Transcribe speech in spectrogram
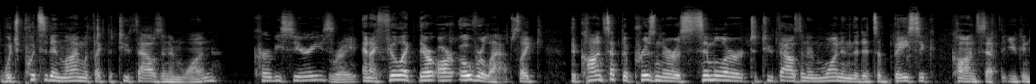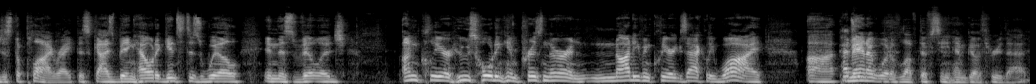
Which puts it in line with like the 2001 Kirby series. Right. And I feel like there are overlaps. Like the concept of prisoner is similar to 2001 in that it's a basic concept that you can just apply, right? This guy's being held against his will in this village. Unclear who's holding him prisoner and not even clear exactly why. Uh, Patrick- man, I would have loved to have seen him go through that.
